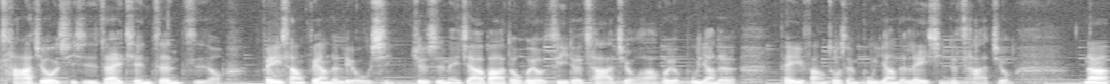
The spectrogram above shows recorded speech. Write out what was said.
茶酒其实，在前阵子哦，非常非常的流行，就是每家吧都会有自己的茶酒啊，会有不一样的配方，做成不一样的类型的茶酒。那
